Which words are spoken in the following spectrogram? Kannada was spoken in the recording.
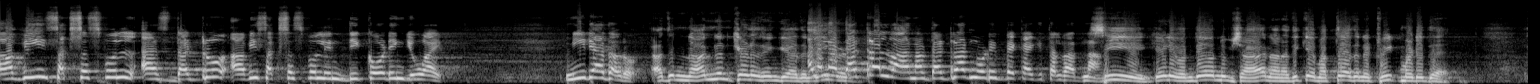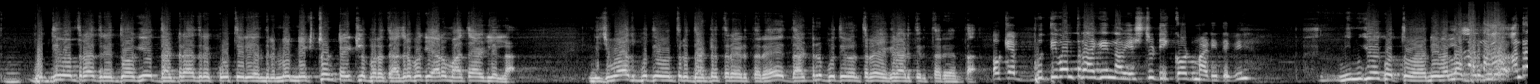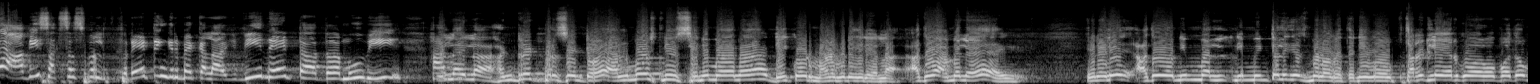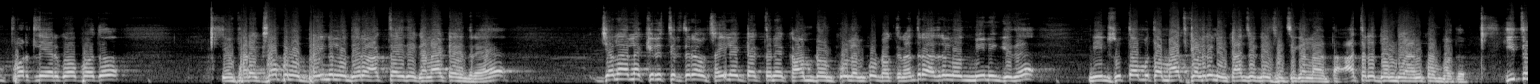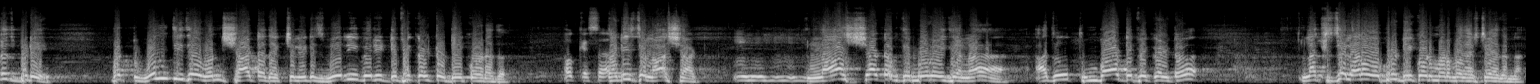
are we successful as ದಡ್ರು are we successful in decoding you I ಮೀಡಿಯಾದವರು. ಅದನ್ನ ನಾನು ಕೇಳಿದ್ರೆ ಹೆಂಗೆ? ಅದನ್ನ ಅಲ್ಲ ನೀವ್ ದಡ್ರಾಗ್ ನೋಡಿದ್ಬೇಕಾಗಿತ್ತಲ್ವಾ ಅದನ್ನ ಸಿ ಕೇಳಿ ಒಂದೇ ಒಂದು ನಿಮಿಷ. ನಾನು ಅದಕ್ಕೆ ಮತ್ತೆ ಅದನ್ನ ಟ್ವೀಟ್ ಮಾಡಿದ್ದೆ. ಬುದ್ಧಿವಂತರಾದ್ರೆ ಎದ್ದೋಗಿ ದಡ್ರಾದ್ರೆ ಕೂತಿರಿ ಅಂದ್ರೆ ನೆಕ್ಸ್ಟ್ ಒಂದು ಟೈಟ್ಲ್ ಬರುತ್ತೆ. ಅದ್ರ ಬಗ್ಗೆ ಯಾರು ಮಾತಾಡ್ಲಿಲ್ಲ. ನಿಜವಾದ ಬುದ್ಧಿವಂತರು ದಡ್ರ ತರ ಇರ್ತಾರೆ ದಡ್ರ ಬುದ್ಧಿವಂತರು ಎಗರಾಡ್ತಿರ್ತಾರೆ ಅಂತ. ಓಕೆ ಬುದ್ಧಿವಂತರಾಗಿ ನಾವು ಎಷ್ಟು ಡಿಕೋಡ್ ಮಾಡಿದೀವಿ ನಿಮ್ಗೆ ಗೊತ್ತು ನೀವೆಲ್ಲ ಬರ್ದಿರ ಅಂದ್ರೆ ಆ ವಿ ಸಕ್ಸಸ್ಫುಲ್ ರೇಟಿಂಗ್ ಇರ್ಬೇಕಲ್ಲ ವಿ ರೇಟ್ ದ ಮೂವಿ ಇಲ್ಲ ಇಲ್ಲ ಹಂಡ್ರೆಡ್ ಪರ್ಸೆಂಟ್ ಆಲ್ಮೋಸ್ಟ್ ನೀವು ಸಿನಿಮಾನ ಡಿಕೋಡ್ ಮಾಡ್ಬಿಟ್ಟಿದ್ದೀರಿ ಎಲ್ಲ. ಅದು ಆಮೇಲೆ ಏನ್ ಹೇಳಿ ಅದು ನಿಮ್ಮ ನಿಮ್ಮ ಇಂಟೆಲಿಜೆನ್ಸ್ ಮೇಲೆ ಹೋಗುತ್ತೆ. ನೀವು ಥರ್ಡ್ ಲೇಯರ್ಗೂ ಹೋಗ್ಬೋದು ಫೋರ್ತ್ ಲೇಯರ್ಗೂ ಹೋಗ್ಬೋದು. ಫಾರ್ ಎಕ್ಸಾಂಪಲ್ ಒಂದು ಬ್ರೈನಲ್ಲಿ ಒಂದು ಏನೋ ಆಗ್ತಾ ಇದೆ ಗಲಾಟೆ ಅಂದ್ರೆ ಜನ ಎಲ್ಲ ಕಿರಿಸ್ತಿರ್ತಾರೆ ಅವ್ನು ಸೈಲೆಂಟ್ ಆಗ್ತಾನೆ ಕಾಮ್ ಡೌನ್ ಕೂಲ್ ಅನ್ಕೊಂಡು ಹೋಗ್ತಾನೆ. ಅಂದ್ರೆ ಅದ್ರಲ್ಲಿ ಒಂದು ಮೀನಿಂಗ್ ಇದೆ. ನೀನ್ ಸುತ್ತಮುತ್ತ ಮಾತು ಕೇಳಿದ್ರೆ ನಿನ್ ಕಾನ್ಸಂಟ್ರೇಷನ್ ಸಿಗಲ್ಲ ಅಂತ. ಆ ಥರದ್ದೊಂದು ಅನ್ಕೊಬಹುದು ಈ ತರದ್ ಬಿಡಿ. ಬಟ್ ಒಂದಿದೆ ಒಂದ್ ಶಾರ್ಟ್ ಅದು actually it is very very difficult to decode ಅದು. Okay sir that is the last shot last shot of the movie ಇದೆಯಲ್ಲ ಅದು ತುಂಬಾ ಡಿಫಿಕಲ್ಟ್ ಲಕ್ಷದಲ್ಲಿ ಯಾರೋ ಒಬ್ರು ಡಿಕೋಡ್ ಮಾಡ್ಬೋದು ಅಷ್ಟೇ ಅದನ್ನ.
